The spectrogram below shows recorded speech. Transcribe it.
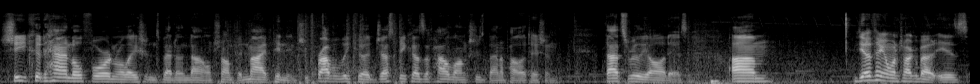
she could handle foreign relations better than Donald Trump, in my opinion. She probably could, just because of how long she's been a politician. That's really all it is. Um, the other thing I want to talk about is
